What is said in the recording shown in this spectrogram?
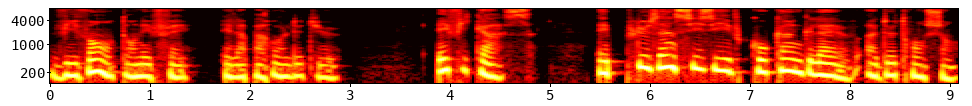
Vivante en effet est la parole de Dieu, efficace est plus incisive qu'aucun glaive à deux tranchants.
